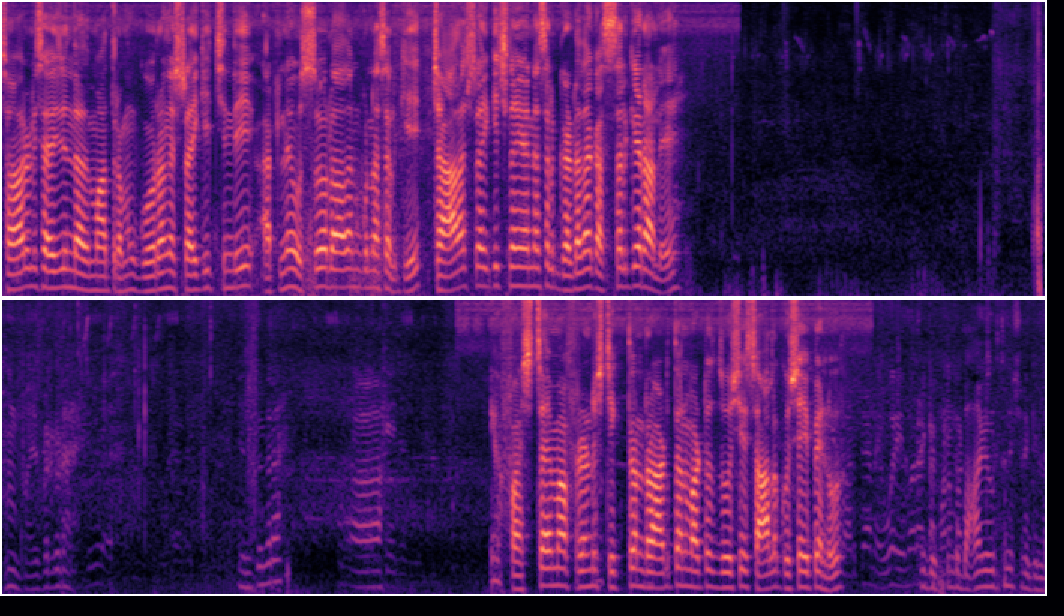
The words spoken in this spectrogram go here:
సాలిడ్ సైజ్ ఉంది అది మాత్రం. ఘోరంగా స్ట్రైక్ ఇచ్చింది. అట్లనే వస్తో రాదనుకున్న అసలుకి. చాలా స్ట్రైక్ ఇచ్చినా కానీ అసలు గడ్డ దాకా అస్సలకే రాలే. ఫస్ట్ టైం మా ఫ్రెండ్ స్టిక్తో రాడుతో పట్టు చూసి చాలా ఖుషి అయిపోయాడు. బాగా కింద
